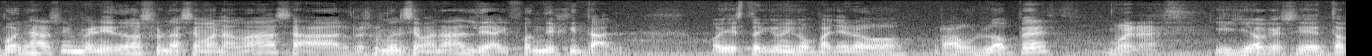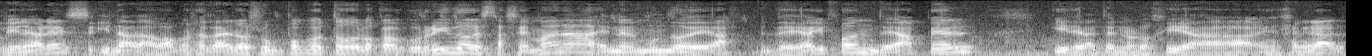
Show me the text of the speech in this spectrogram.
Buenas, bienvenidos una semana más al resumen semanal de iPhone Digital. Hoy estoy con mi compañero Raúl López. Buenas. Y yo, que soy Héctor Linares. Y nada, vamos a traeros un poco todo lo que ha ocurrido esta semana en el mundo de, de iPhone, de Apple y de la tecnología en general.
